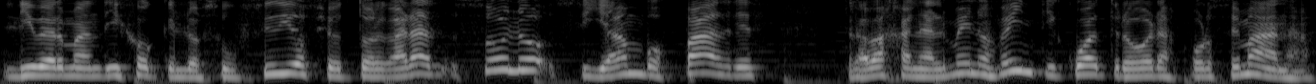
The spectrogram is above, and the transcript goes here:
Lieberman dijo que los subsidios se otorgarán solo si ambos padres trabajan al menos 24 horas por semana.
